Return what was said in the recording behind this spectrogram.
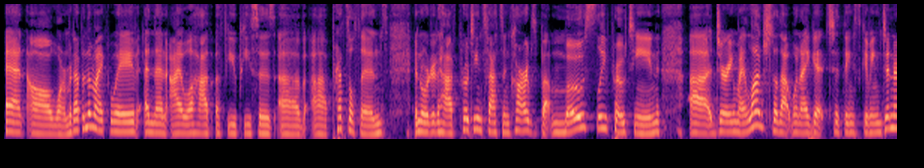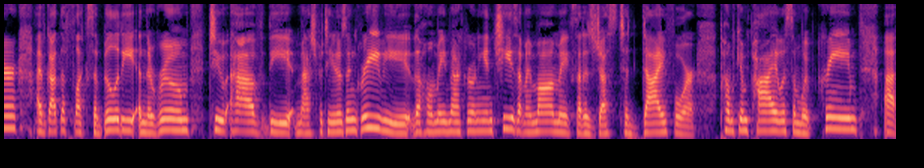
and I'll warm it up in the microwave. And then I will have a few pieces of uh, pretzel thins in order to have proteins, fats, and carbs, but mostly protein uh, during my lunch so that when I get to Thanksgiving dinner, I've got the flexibility in the room to have the mashed potatoes and gravy, the homemade macaroni and cheese that my mom makes that is just to die for, pumpkin pie with some whipped cream, uh,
